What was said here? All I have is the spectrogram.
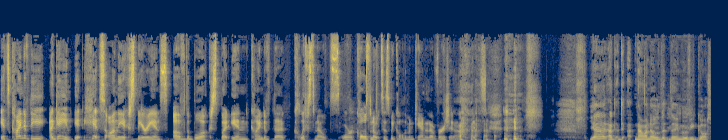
it's kind of the again it hits on the experience of the books but in kind of the cliffs notes or coles notes as we call them in canada version yeah now i know that the movie got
